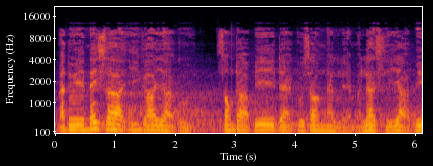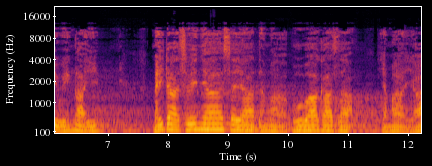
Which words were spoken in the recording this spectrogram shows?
ဤမသွေနှိစ္စဤကာယကိုစောင်းထပေးတတ်ကုဆောင်နှက်လေမလတ်စီရပေးဝေငှဤမိတ္တဆွေညာဆရာဓမ္မဘူဘာကသယမယာ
